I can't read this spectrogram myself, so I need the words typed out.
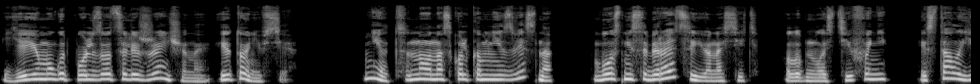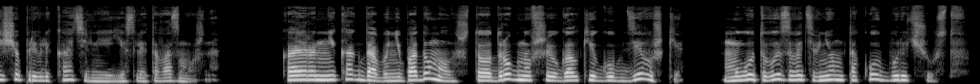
Ею могут пользоваться лишь женщины, и то не все. Нет, но, насколько мне известно, босс не собирается ее носить, улыбнулась Тиффани и стала еще привлекательнее, если это возможно. Кайрон никогда бы не подумал, что дрогнувшие уголки губ девушки могут вызвать в нем такую бурю чувств.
